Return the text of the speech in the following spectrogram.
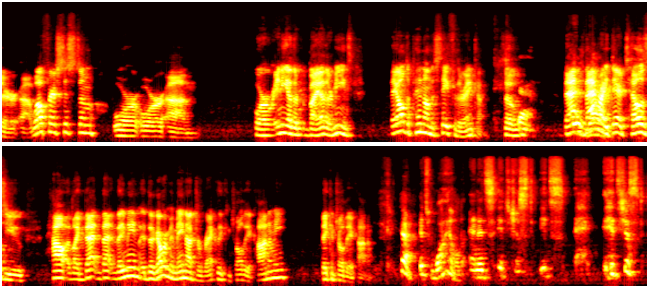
their uh, welfare system or, or, um, or any other, by other means. They all depend on the state for their income. So yeah. that, that right there tells you how, like that, that they may, the government may not directly control the economy, they control the economy. Yeah, it's wild, and it's it's just it's it's just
